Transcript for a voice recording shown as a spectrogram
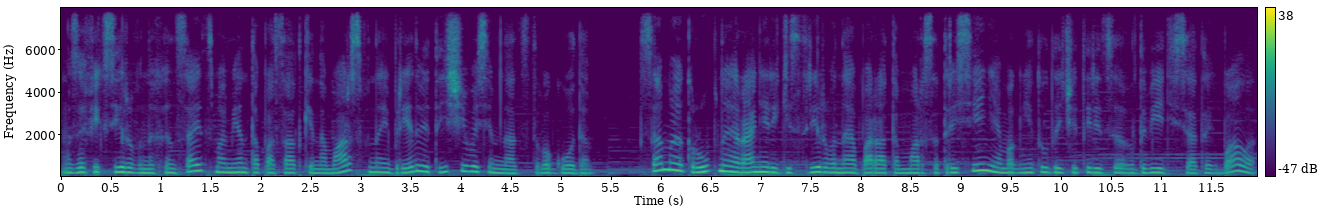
зафиксированных InSight с момента посадки на Марс в ноябре 2018 года. Самое крупное ранее регистрированное аппаратом марсотрясение магнитудой 4,2 балла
